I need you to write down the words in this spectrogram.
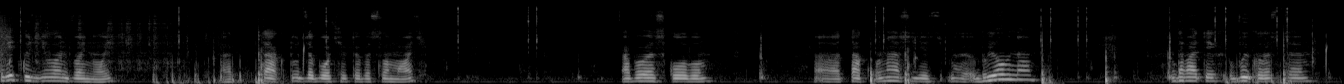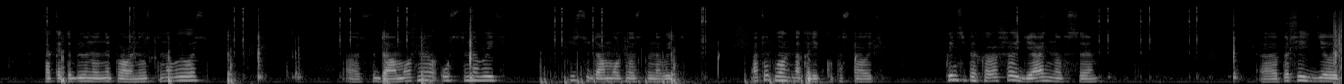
Клітку делаем двойной. Так, тут заборчик треба сломати. Обов'язково. Так, у нас є е, бревна. Давайте їх використаємо. Так, это бревно неправильно установилось. А, сюда можно установить. И сюда можно установить. А тут можно калитку поставить. В принципе, хорошо, идеально все. Э, пошли делать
